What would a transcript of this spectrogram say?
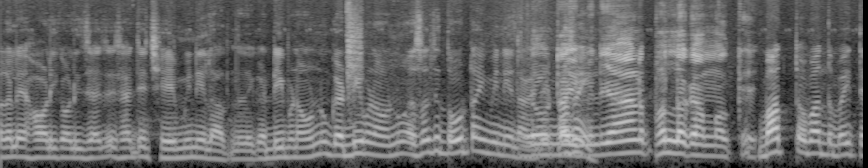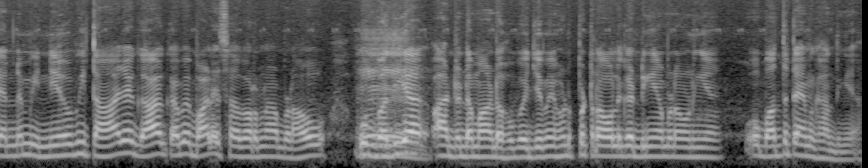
ਅਗਲੇ ਹੌਲੀ ਹੌਲੀ ਸਹਿਜੇ ਸਹਿਜੇ 6 ਮਹੀਨੇ ਲਾ ਦਿੰਦੇ ਗੱਡੀ ਬਣਾਉਣ ਨੂੰ। ਗੱਡੀ ਬਣਾਉਣ ਨੂੰ ਅਸਲ ਚ 2 2.5 ਮਹੀਨੇ ਲੱਗਦੇ ਦੋ ਢਾਈ ਮਹੀਨੇ ਜਾਣ ਫੁੱਲ ਕੰਮ ਓਕੇ। ਵੱਧ ਤੋਂ ਵੱਧ ਬਈ 3 ਮਹੀਨੇ ਹੋ ਵੀ ਤਾਂ ਜੇ ਗਾਹਕ ਕਵੇ ਬਾਹਲੇ ਸਬਰ ਨਾਲ ਬਣਾਓ ਉਹ ਵਧੀਆ ਅੱਡ ਡਿਮਾਂਡ ਹੋਵੇ। ਜਿਵੇਂ ਹੁਣ ਪੈਟਰੋਲ ਗੱਡੀਆਂ ਬਣਾਉਣੀਆਂ ਉਹ ਵੱਧ ਟਾਈਮ ਖਾਂਦੀਆਂ।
